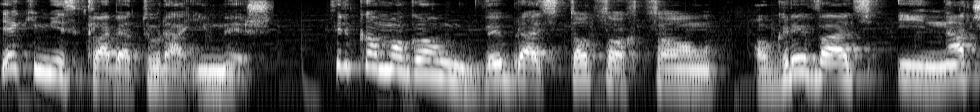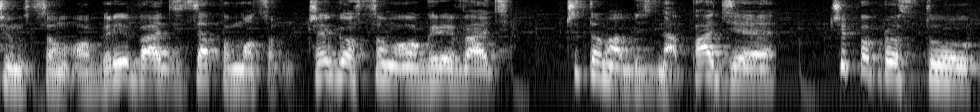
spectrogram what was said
jakim jest klawiatura i mysz tylko mogą wybrać to, co chcą ogrywać i na czym chcą ogrywać, za pomocą czego chcą ogrywać, czy to ma być na padzie, czy po prostu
